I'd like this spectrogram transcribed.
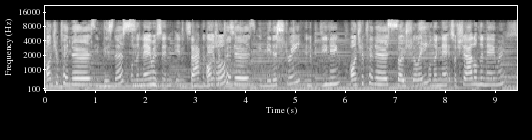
entrepreneurs in business, Ondernemers in, in zakenwereld, entrepreneurs in ministry, in de bediening, entrepreneurs socially. onderne sociale ondernemers.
